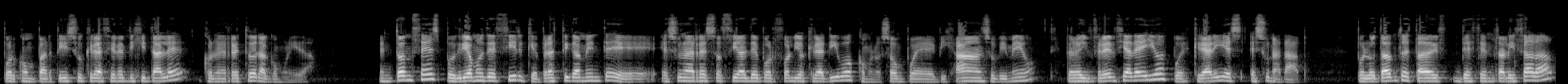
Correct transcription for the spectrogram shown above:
por compartir sus creaciones digitales con el resto de la comunidad. Entonces, podríamos decir que prácticamente eh, es una red social de portfolios creativos como lo son pues Behance o Vimeo, pero a diferencia de ellos, pues Creari es, es una DApp. Por lo tanto, está descentralizada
